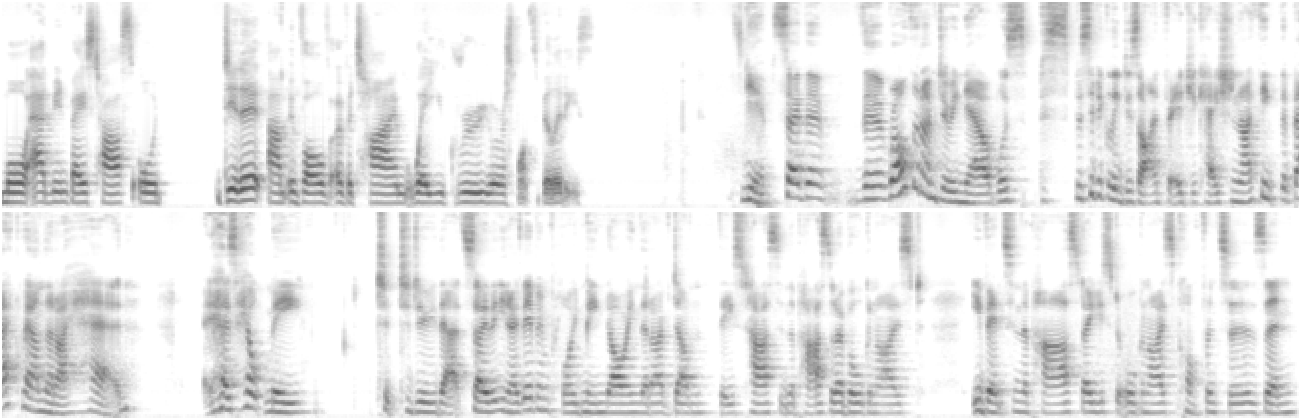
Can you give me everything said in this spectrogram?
more admin based tasks, or did it um, evolve over time where you grew your responsibilities? Yeah, so the the role that I'm doing now was specifically designed for education. And I think the background that I had has helped me to, to do that. So that, you know, they've employed me knowing that I've done these tasks in the past, that I've organised events in the past. I used to organise conferences and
